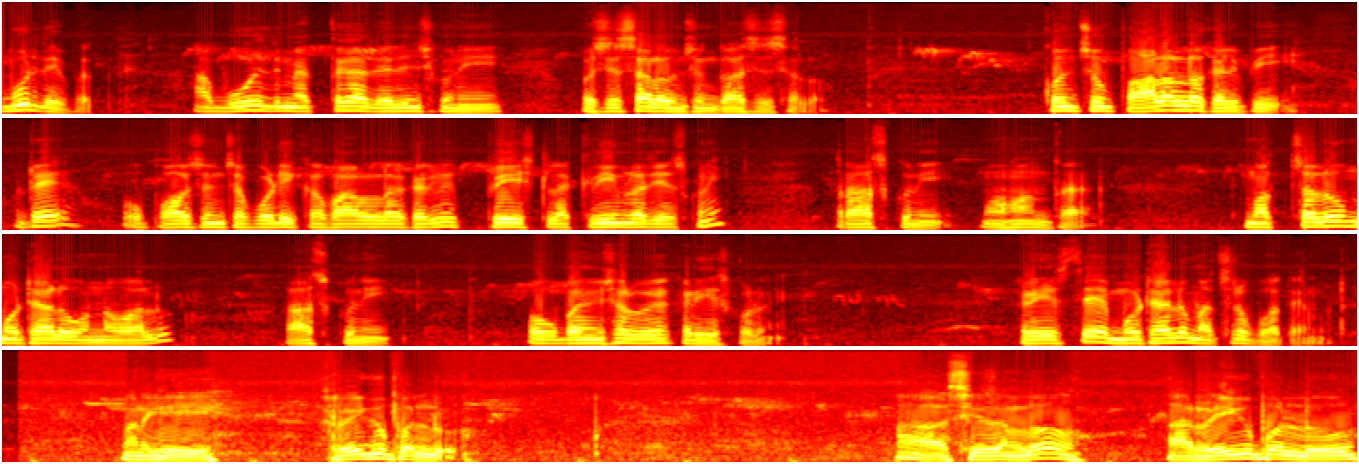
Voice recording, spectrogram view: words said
బూడిద అయిపోతుంది ఆ బూడిద మెత్తగా జల్లించుకొని ఒక సీసాలో ఉంచుకుని గా సీసాలో. కొంచెం పాలల్లో కలిపి అంటే ఓ పావు చెంచా పొడి ఇక పాలలో కలిపి పేస్ట్లా క్రీమ్లా చేసుకుని రాసుకుని మొహం అంతా. మచ్చలు మొటాలు ఉన్నవాళ్ళు రాసుకుని ఒక పది నిమిషాలు పోయి కడిగేసుకోవడమే కడిగేస్తే మొటాలు మచ్చలు పోతాయి అన్నమాట. మనకి రేగుపళ్ళు. ఆ సీజన్లో ఆ రేగుపళ్ళు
